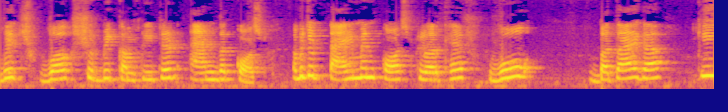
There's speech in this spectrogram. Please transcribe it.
which work should be completed and the cost अभी जो टाइम एंड कॉस्ट क्लर्क है, वो बताएगा कि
